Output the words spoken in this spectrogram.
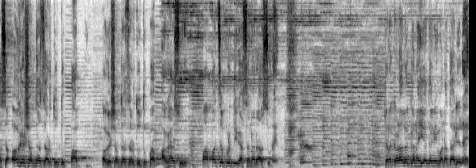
तसा अघ शब्दाचा अर्थ होतो पाप. अग शब्दाचा अर्थ होतो पाप. अघासूर पापाचं प्रतीक असणारा असुर आहे त्याला कळालं का नाही त्यांनी वनात आलेला आहे.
